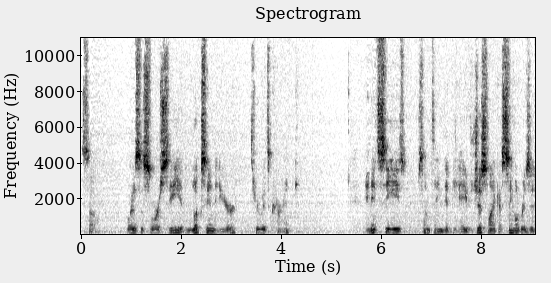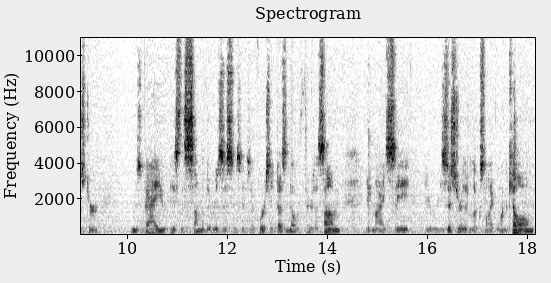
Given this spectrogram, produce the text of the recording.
So, what does the source see? It looks in here through its current, and it sees something that behaves just like a single resistor whose value is the sum of the resistances. Of course, it doesn't know that there's a sum. It might see a resistor that looks like one kilo ohm.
